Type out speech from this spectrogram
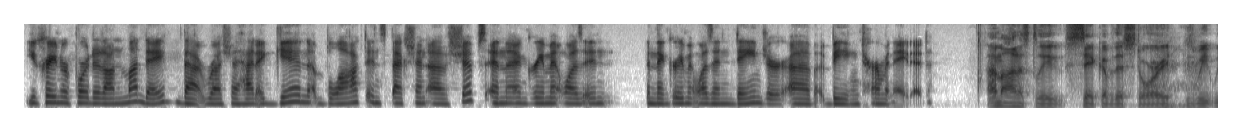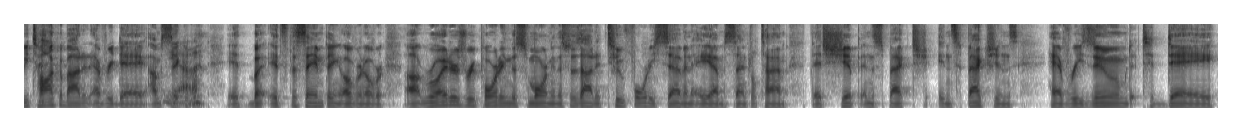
Ukraine reported on Monday that Russia Russia had again blocked inspection of ships, and the agreement was in and the agreement was in danger of being terminated. I'm honestly sick of this story because we, we talk about it every day. I'm sick yeah. of it. it. But it's the same thing over and over. Uh, Reuters reporting this morning, this was out at 2:47 a.m. Central Time, that ship inspect inspections have resumed today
